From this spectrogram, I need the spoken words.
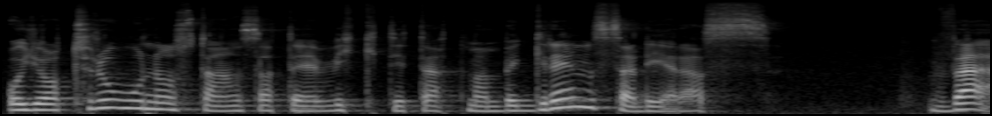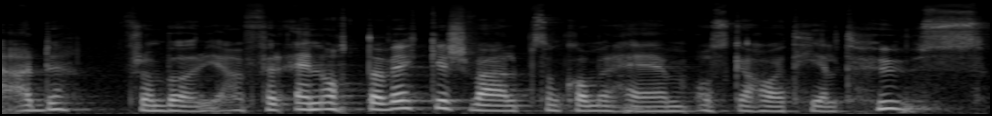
Och jag tror någonstans att det är viktigt att man begränsar deras värld från början. För en åtta veckors valp som kommer hem och ska ha ett helt hus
